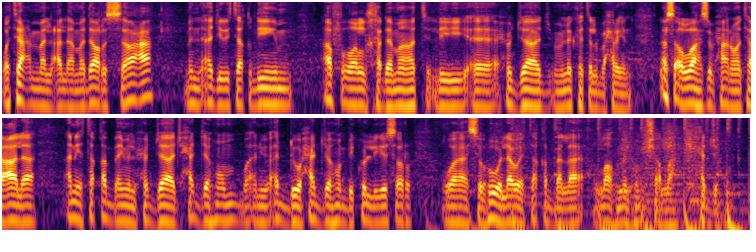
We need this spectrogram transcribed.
وتعمل على مدار الساعة من أجل تقديم أفضل الخدمات لحجاج مملكة البحرين. نسأل الله سبحانه وتعالى أن يتقبل من الحجاج حجهم وأن يؤدوا حجهم بكل يسر وسهولة ويتقبل الله منهم إن شاء الله حجهم.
